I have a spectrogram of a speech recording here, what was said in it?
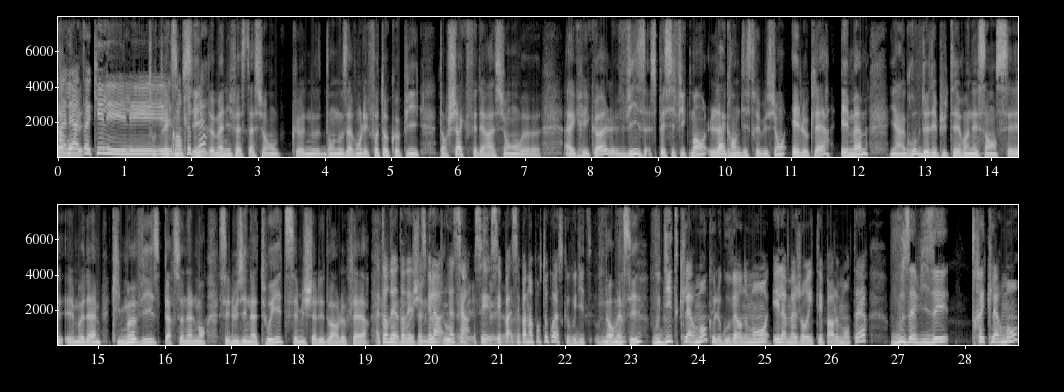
allez attaquer les, les toutes les, consignes de manifestation que nous, dont nous avons les photocopies dans chaque fédération euh, agricole visent spécifiquement la grande distribution et Leclerc. Et même, il y a un groupe de députés Renaissance et, et Modem qui me visent personnellement. C'est l'usine à tweet, c'est Michel-Édouard Leclerc. Attendez, attendez, parce que là, là c'est pas, pas n'importe quoi ce que vous dites. Vous, non, merci. Vous dites clairement que le gouvernement et la majorité parlementaire vous avisez très clairement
